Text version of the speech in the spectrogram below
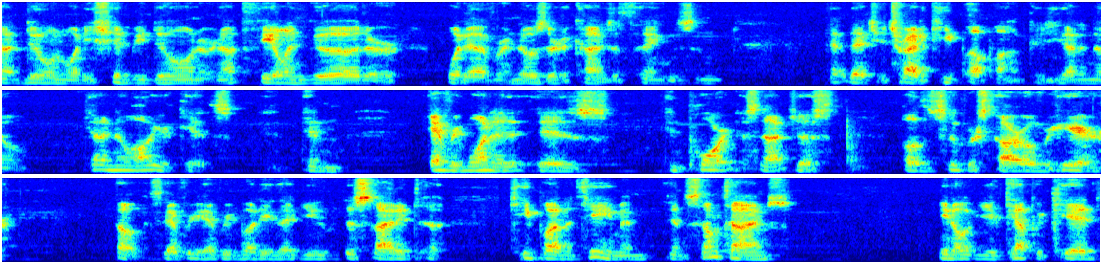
not doing what he should be doing or not feeling good or whatever, and those are the kinds of things and that, that you try to keep up on because you got to know you got to know all your kids and every one is important. It's not just oh the superstar over here. No, it's every everybody that you decided to keep on the team, and and sometimes, you know, you kept a kid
